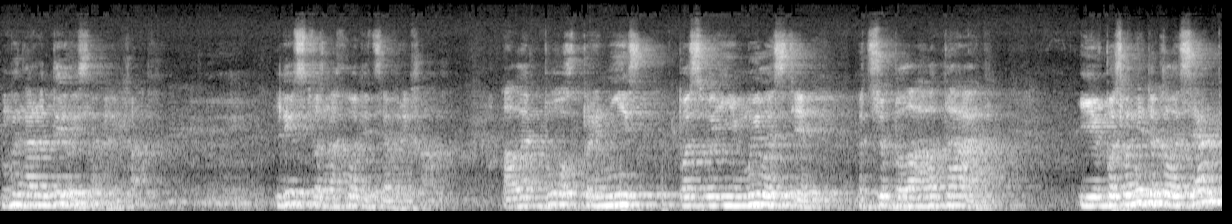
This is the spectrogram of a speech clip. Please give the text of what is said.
Ми народилися в гріхах. Людство знаходиться в гріхах. Але Бог приніс по своїй милості цю благодать. І в посланні до Колосян,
